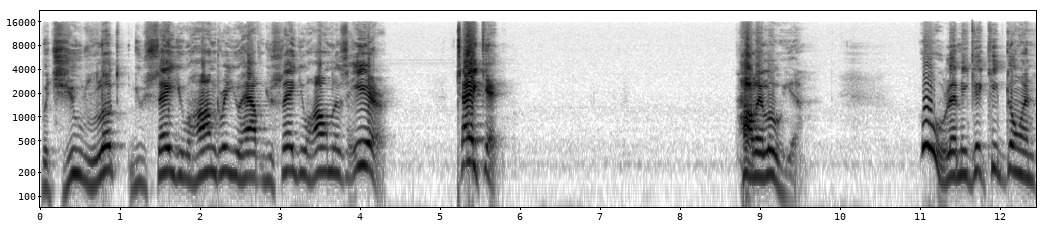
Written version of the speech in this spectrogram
But you look, you say you hungry, you have you say you homeless here. Take it. Hallelujah. Ooh, let me get keep going.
